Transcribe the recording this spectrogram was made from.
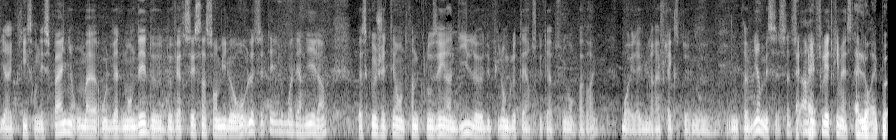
directrices en Espagne, on, lui a demandé de, de verser 500 000 euros. C'était le mois dernier, là, parce que j'étais en train de closer un deal euh, depuis l'Angleterre, ce qui n'était absolument pas vrai. Bon, il a eu le réflexe de me, de me prévenir, mais ça, ça- ça Elle- arrive tous les trimestres. Elle aurait, peu-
